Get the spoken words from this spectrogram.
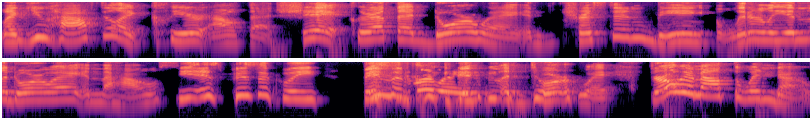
Like you have to like clear out that shit, clear out that doorway. And Tristan being literally in the doorway in the house, He is physically in the doorway. in the doorway. Throw him out the window,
